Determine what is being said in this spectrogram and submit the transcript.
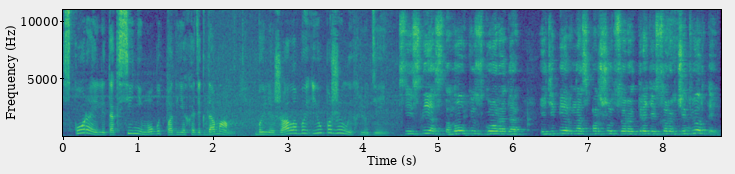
Скоро или такси не могут подъехать к домам. Были жалобы и у пожилых людей. Снесли остановку с города, и теперь у нас маршрут 43-44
